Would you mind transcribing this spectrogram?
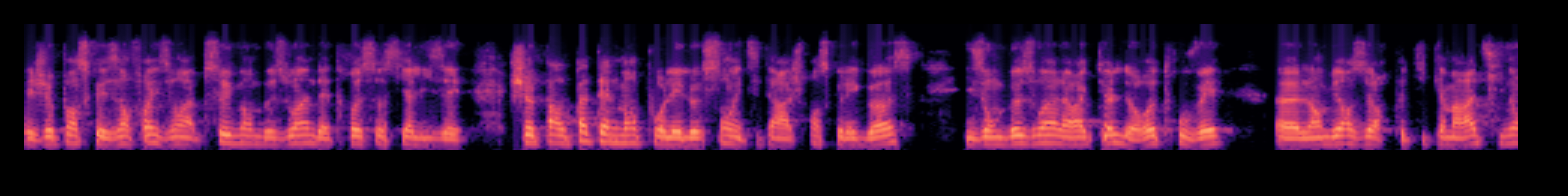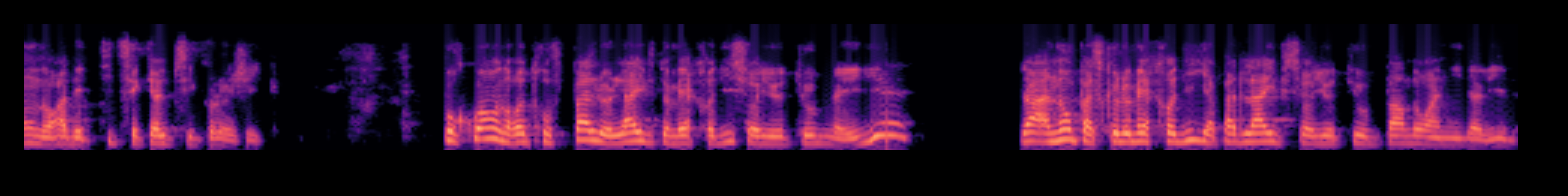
Et je pense que les enfants, ils ont absolument besoin d'être resocialisés. Je ne parle pas tellement pour les leçons, etc. Je pense que les gosses, ils ont besoin à l'heure actuelle de retrouver euh, l'ambiance de leurs petits camarades, sinon on aura des petites séquelles psychologiques. Pourquoi on ne retrouve pas le live de mercredi sur YouTube? Mais il y est. Ah non, parce que le mercredi, il n'y a pas de live sur YouTube. Pardon, Annie David.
